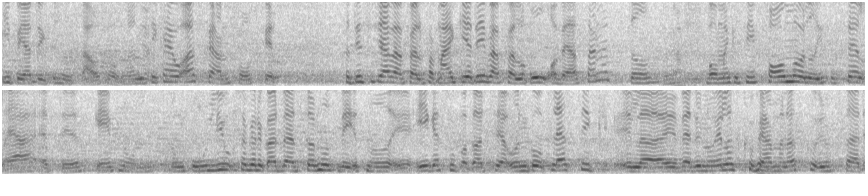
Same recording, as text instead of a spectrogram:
i bæredygtighedsdagsordenen. Det kan jo også gøre en forskel. Så det synes jeg i hvert fald, for mig giver det i hvert fald ro at være sådan et sted, ja. hvor man kan sige, at formålet i sig selv er at uh, skabe nogle, nogle gode liv. Så kan det godt være, at sundhedsvæsenet uh, ikke er super godt til at undgå plastik, eller uh, hvad det nu ellers kunne være, man også kunne ønske sig, at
